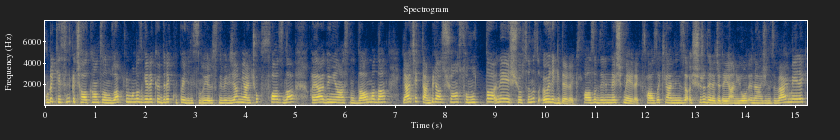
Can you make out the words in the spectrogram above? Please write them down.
Burada kesinlikle çalkantıdan uzak durmanız gerekiyor. Direkt kupa edilisinin uyarısını vereceğim. Yani çok fazla hayal dünyasına dalmadan gerçekten biraz şu an somutta ne yaşıyorsanız öyle giderek, fazla derinleşmeyerek, fazla kendinizi aşırı derecede yani yoğun enerjinizi vermeyerek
